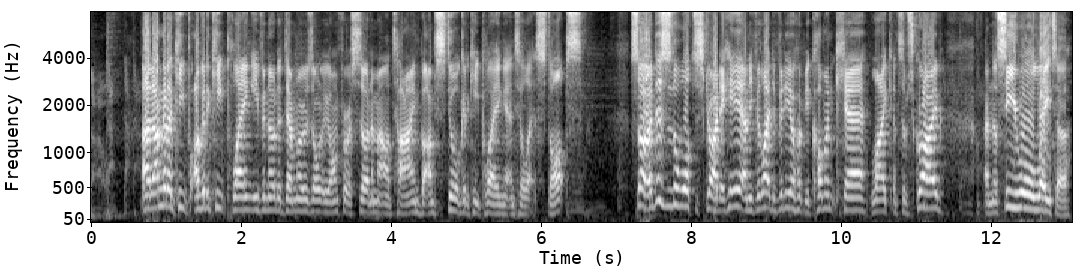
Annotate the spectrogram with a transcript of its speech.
And I'm gonna keep I'm gonna keep playing even though the demo is only on for a certain amount of time, but I'm still gonna keep playing it until it stops. So this is the Water Strider here, and if you like the video, hope you comment, share, like, and subscribe, and I'll see you all later.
